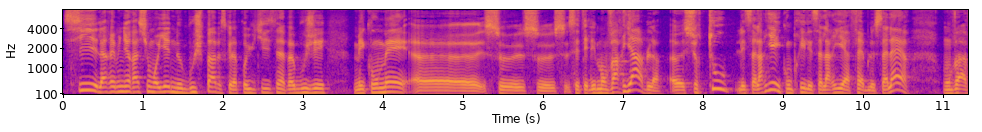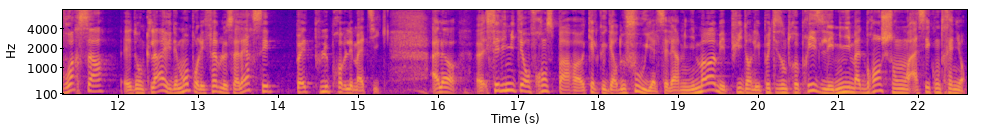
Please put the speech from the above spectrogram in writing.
Si la rémunération moyenne ne bouge pas parce que la productivité n'a pas bougé, mais qu'on met euh, ce, ce, cet élément variable euh, sur tous les salariés, y compris les salariés à faible salaire, on va avoir ça. Et donc là, évidemment, pour les faibles salaires, c'est être plus problématique. Alors, euh, c'est limité en France par quelques garde-fous. Il y a le salaire minimum, et puis dans les petites entreprises, les minima de branche sont assez contraignants.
